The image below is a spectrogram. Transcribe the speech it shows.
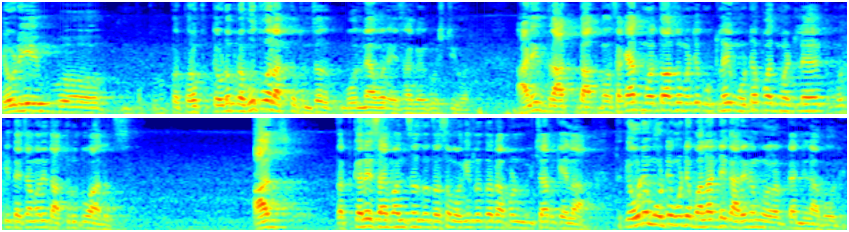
तेवढी तेवढं प्रभुत्व लागतं तुमचं बोलण्यावर हे सगळ्या गोष्टीवर. आणि दात दा- सगळ्यात महत्त्वाचं म्हणजे कुठलंही मोठं पद म्हटलं की त्याच्यामध्ये दातृत्व आलंच. आज तटकरे साहेबांचं जर तसं बघितलं तर आपण विचार केला तर केवढे मोठे मोठे बलाढ्य कार्यक्रम त्यांनी राबवले.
